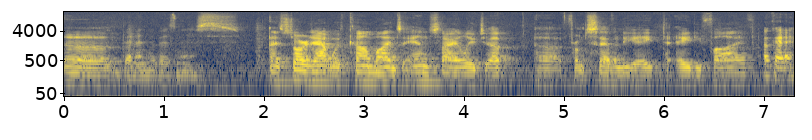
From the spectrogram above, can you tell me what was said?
Uh, Been in the business? I started out with combines and silage up uh, from 78 to 85. Okay,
